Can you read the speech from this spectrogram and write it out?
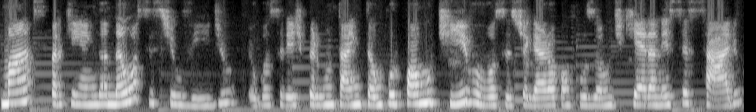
Mas, para quem ainda não assistiu o vídeo, eu gostaria de perguntar então por qual motivo vocês chegaram à conclusão de que era necessário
